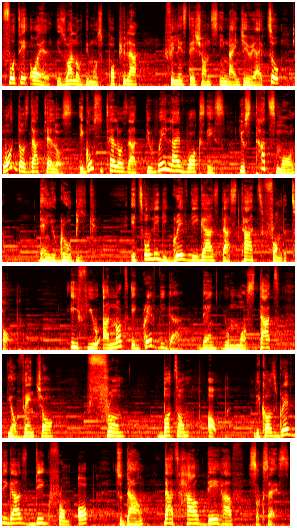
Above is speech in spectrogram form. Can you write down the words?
Forte Oil is one of the most popular filling stations in Nigeria. So, what does that tell us? It goes to tell us that the way life works is you start small, then you grow big. It's only the grave diggers that start from the top. If you are not a grave digger, then you must start your venture from bottom up because grave diggers dig from up to down. That's how they have success.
